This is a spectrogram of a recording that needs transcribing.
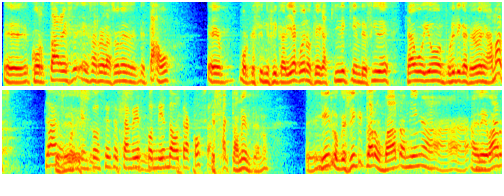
eh, cortar esas relaciones de, tajo, eh, porque significaría que, bueno, que aquí quien decide qué hago yo en política exterior es jamás. Claro, porque entonces están respondiendo a otra cosa. Exactamente, ¿no? Y lo que sí que, claro, va también a, elevar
